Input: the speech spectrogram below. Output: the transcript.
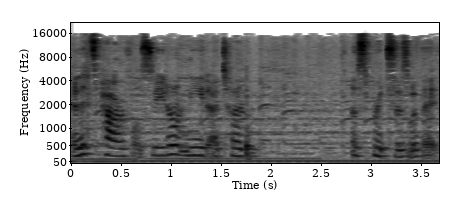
And it's powerful, so you don't need a ton of spritzes with it.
